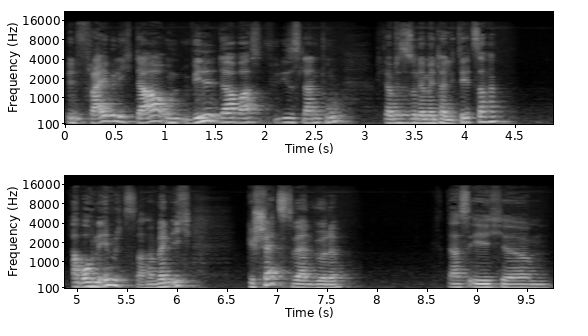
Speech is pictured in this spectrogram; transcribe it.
bin freiwillig da und will da was für dieses Land tun. Ich glaube, das ist so eine Mentalitätssache, aber auch eine Image-Sache. Wenn ich geschätzt werden würde, dass ich ähm,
